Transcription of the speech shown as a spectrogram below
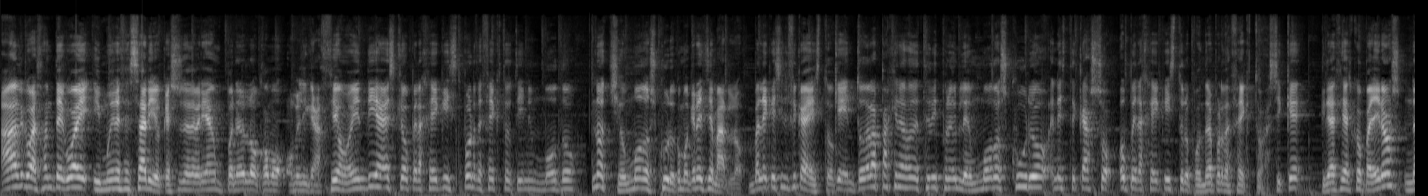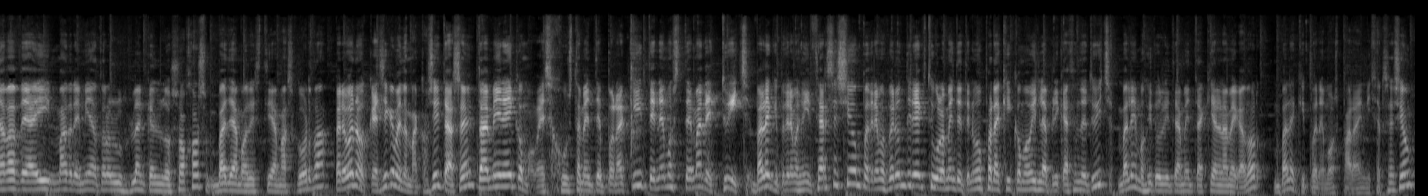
Algo bastante guay y muy necesario, que eso ya deberían ponerlo como obligación hoy en día, es que Opera GX por defecto tiene un modo noche, un modo oscuro, como queréis llamarlo. ¿Vale? ¿Qué significa esto? Que en todas las páginas donde esté disponible un modo oscuro, en este caso Opera GX te lo pondrá por defecto. Así que, gracias compañeros, nada de ahí, madre mía, toda la luz blanca en los ojos, vaya molestia más gorda. Pero bueno, que sí que me dan más cositas, ¿eh? También hay, como ves, justamente por aquí tenemos tema de Twitch, ¿vale? Que podremos iniciar sesión, podremos ver un directo Igualmente tenemos por aquí, como veis, la aplicación de Twitch, ¿vale? Hemos ido literalmente aquí al navegador, ¿vale? Aquí ponemos para iniciar sesión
